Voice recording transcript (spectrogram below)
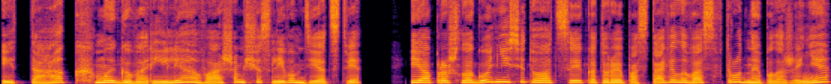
«Итак, мы говорили о вашем счастливом детстве», и о прошлогодней ситуации, которая поставила вас в трудное положение,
